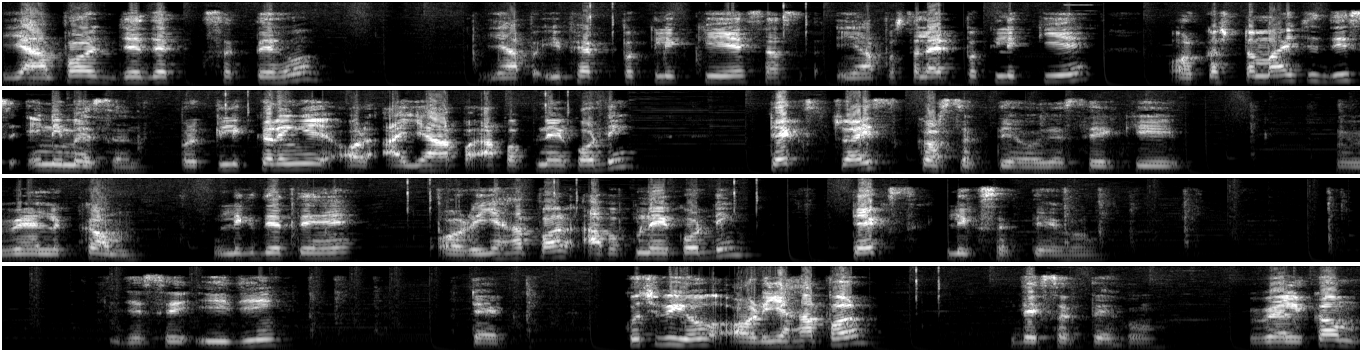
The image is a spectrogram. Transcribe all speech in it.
यहाँ पर जो देख सकते हो यहाँ पर इफ़ेक्ट पर क्लिक किए यहाँ पर स्लाइड पर क्लिक किए और कस्टमाइज दिस एनिमेशन पर क्लिक करेंगे और यहाँ पर आप अपने अकॉर्डिंग टेक्स्ट चॉइस कर सकते हो, जैसे कि वेलकम लिख देते हैं और यहाँ पर आप अपने अकॉर्डिंग टेक्स्ट लिख सकते हो। जैसे इजी टेक कुछ भी हो और यहाँ पर देख सकते हो। वेलकम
